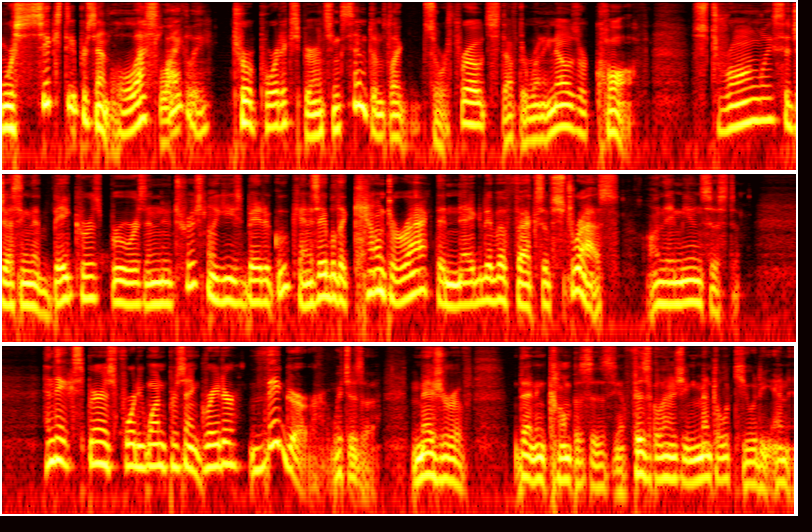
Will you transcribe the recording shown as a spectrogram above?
were 60% less likely to report experiencing symptoms like sore throat, stuffed or runny nose, or cough, strongly suggesting that bakers, brewers, and nutritional yeast beta-glucan is able to counteract the negative effects of stress on the immune system. And they experienced 41% greater vigor, which is a measure of that encompasses you know, physical energy, mental acuity, and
